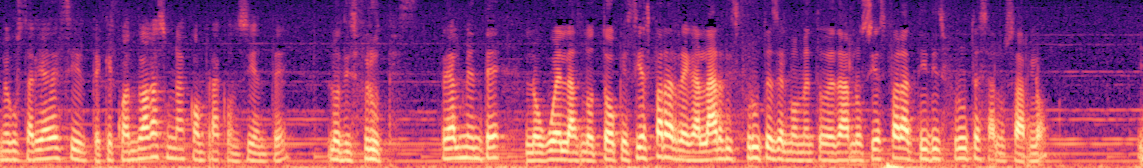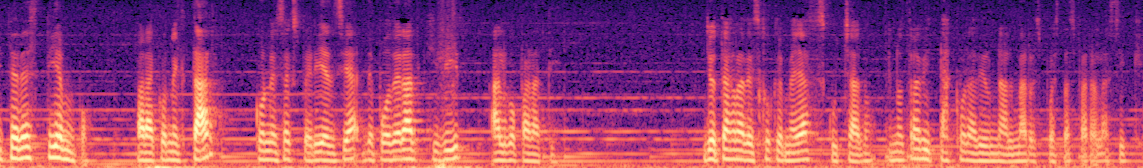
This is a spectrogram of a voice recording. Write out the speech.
me gustaría decirte que cuando hagas una compra consciente, lo disfrutes realmente lo huelas, lo toques. Si es para regalar, disfrutes del momento de darlo. Si es para ti, disfrutes al usarlo. Y te des tiempo para conectar con esa experiencia de poder adquirir algo para ti. Yo te agradezco que me hayas escuchado en otra bitácora de un alma, Respuestas para la Psique.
